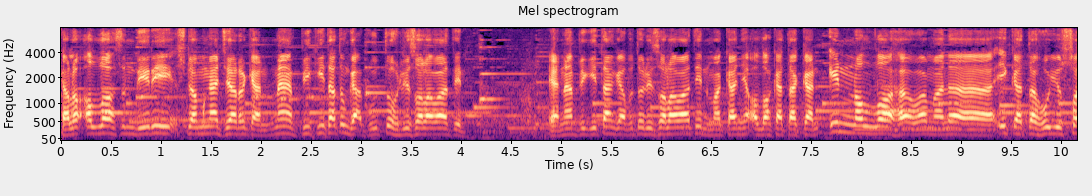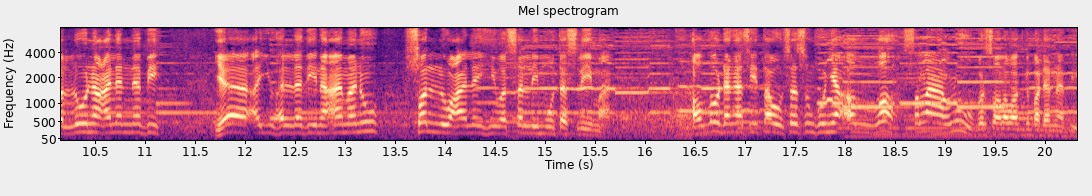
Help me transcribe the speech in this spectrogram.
Kalau Allah sendiri sudah mengajarkan, Nabi kita tuh nggak butuh disolawatin. Ya Nabi kita nggak butuh disolawatin, makanya Allah katakan, Innallaha wa malaikatahu yusalluna ala nabi. Ya ayyuhalladzina amanu, sallu alaihi wa sallimu taslima. Allah udah ngasih tahu, sesungguhnya Allah selalu bersolawat kepada Nabi.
